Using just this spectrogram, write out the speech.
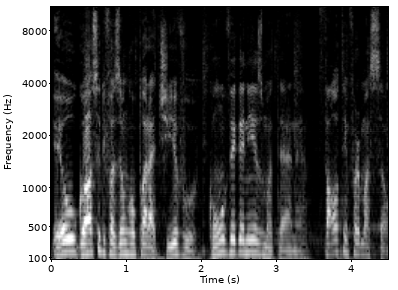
Eu gosto de fazer um comparativo com o veganismo até, né? Falta informação.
